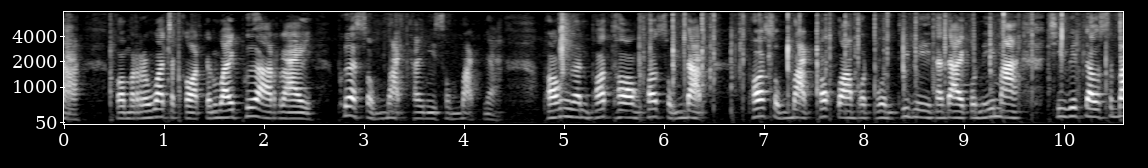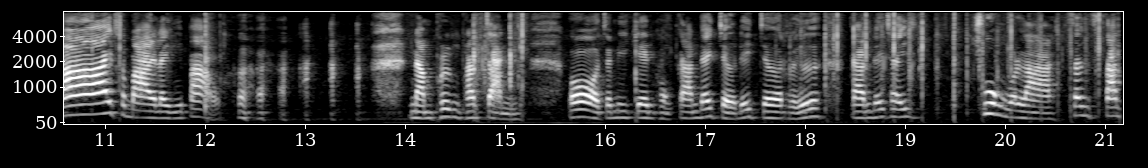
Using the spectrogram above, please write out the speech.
ค่ะ ก็ไมารู้ว่าจะกอดกันไว้เพื่ออะไร พื่อสมบัติใครมีสมบัติเนี่ยเพราะเงินเพราะทองเพราะสมบัติเพราะสมบัติเพราะความอดทนที่มีถ้าได้คนนี้มา ชีวิตเราสบายสบายอะไรอย่างนี้เปล่านำพึ่งพระจันทร์ก็จะมีเกณฑ์ของการได้เจอได้เจอหรือการได้ใช้ช่วงเวลาสั้น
